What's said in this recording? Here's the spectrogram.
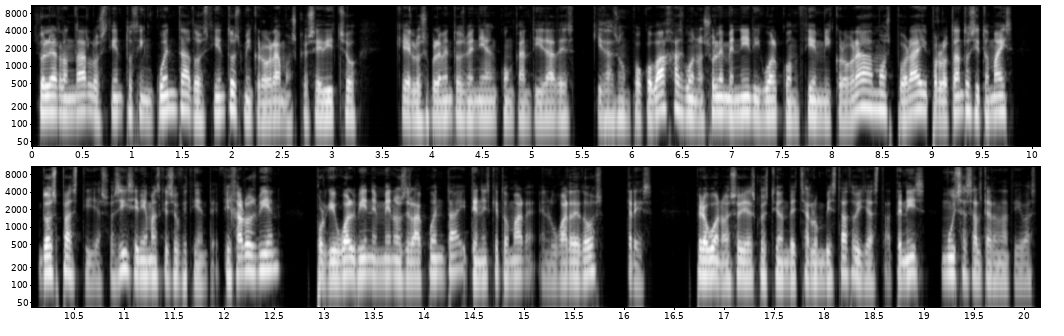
suele rondar los 150-200 microgramos, que os he dicho que los suplementos venían con cantidades quizás un poco bajas, bueno, suelen venir igual con 100 microgramos por ahí, por lo tanto si tomáis dos pastillas o así sería más que suficiente. Fijaros bien, porque igual viene menos de la cuenta y tenéis que tomar en lugar de dos, tres. Pero bueno, eso ya es cuestión de echarle un vistazo y ya está. Tenéis muchas alternativas.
